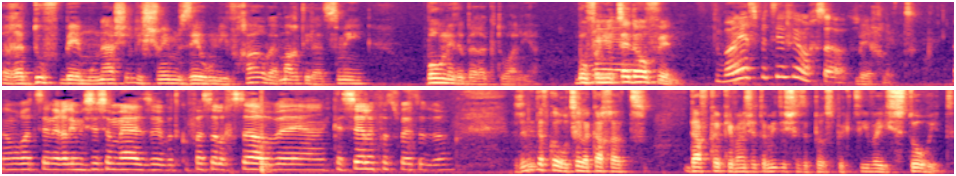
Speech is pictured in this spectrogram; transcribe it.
רדוף באמונה שלשם זה הוא נבחר, ואמרתי לעצמי, בואו נדבר אקטואליה. באופן ו- יוצא דופן, בוא נהיה ספציפיים עכשיו. בהחלט. למרות שנראה לי מי ששומע את זה בתקופה של עכשיו, אה, קשה לפספס את זה. אז אני דווקא רוצה לקחת, דווקא כיוון שתמיד יש איזו פרספקטיבה היסטורית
